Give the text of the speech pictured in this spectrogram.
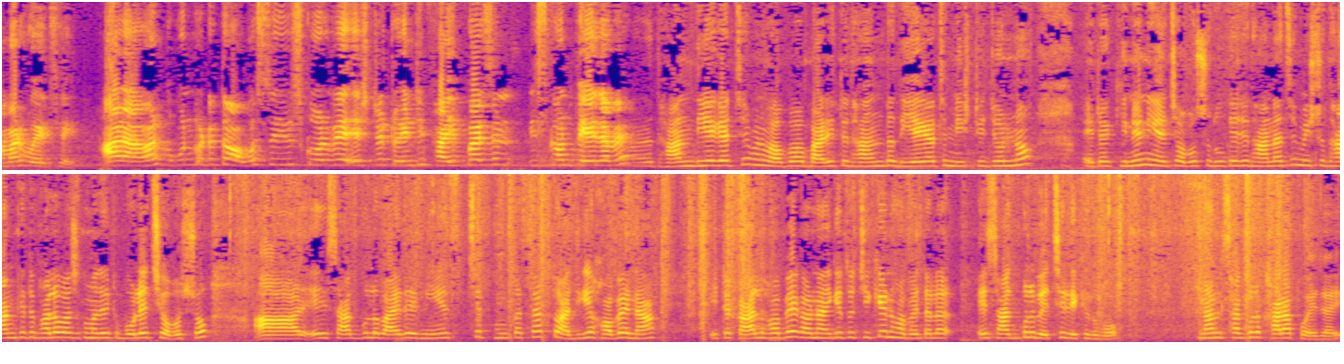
আমার হয়েছে। আর আমার কুপন কোডটা তো অবশ্যই ইউজ করবে extra twenty five percent discount পেয়ে যাবে। আর ধান দিয়ে গেছে মানে বাবা বাড়িতে ধানটা দিয়ে গেছে মিষ্টির জন্য। এটা কিনে নিয়েছে, অবশ্য দু কেজি ধান আছে, মিষ্টি ধান খেতে ভালোবাসে তোমাদেরকে বলেছি অবশ্য। আর এই শাকগুলো বাইরে নিয়ে এসছে মুখা শাক, তো আজকে হবে না। এটা কাল হবে, কারণ আজকে তো চিকেন হবে, তাহলে এই শাকগুলো বেছে রেখে দেবো। নাহলে শাকগুলো খারাপ হয়ে যায়।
